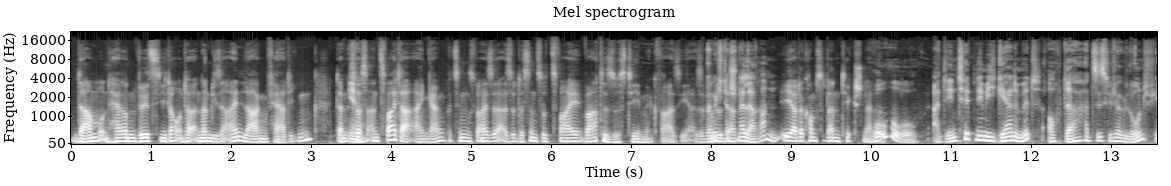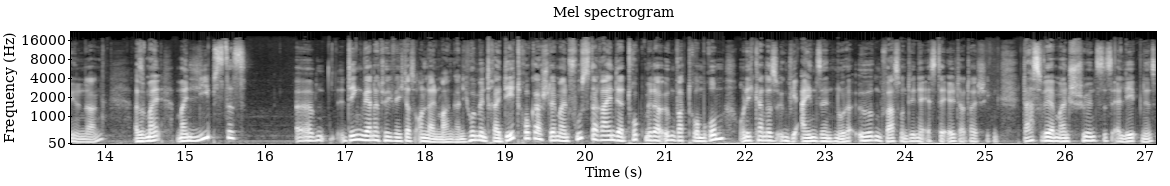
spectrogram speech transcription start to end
Damen und Herren willst, die da unter anderem diese Einlagen fertigen, dann ist ja. das ein zweiter Eingang, beziehungsweise, also das sind so zwei Wartesysteme quasi. Also wenn Komm ich da dann, schneller ran? Ja, da kommst du dann einen Tick schneller. Oh, ah, den Tipp nehme ich gerne mit. Auch da hat es sich wieder gelohnt. Vielen Dank. Also mein, mein liebstes ähm, Ding wäre natürlich, wenn ich das online machen kann. Ich hole mir einen 3D-Drucker, stelle meinen Fuß da rein, der druckt mir da irgendwas drumrum und ich kann das irgendwie einsenden oder irgendwas und den eine STL-Datei schicken. Das wäre mein schönstes Erlebnis,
